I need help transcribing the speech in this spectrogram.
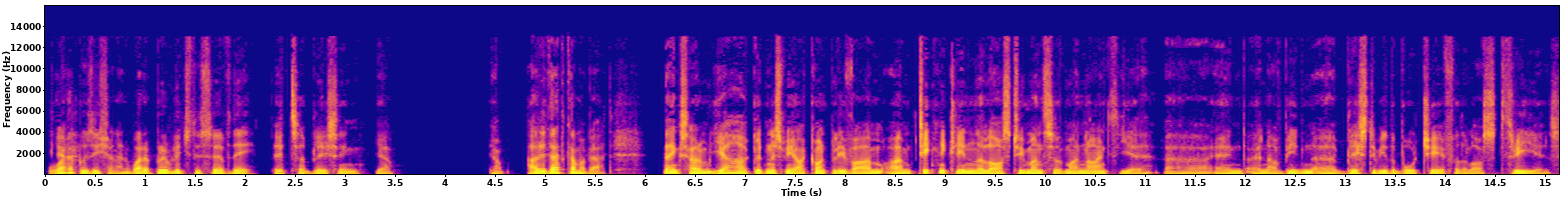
What Yeah. a position and what a privilege to serve there. It's a blessing. Yeah. Yeah. How did that come about? Thanks, Harim. Yeah, goodness me, I can't believe I'm I'm technically in the last two months of my ninth year, uh, and and I've been uh, blessed to be the board chair for the last three years.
